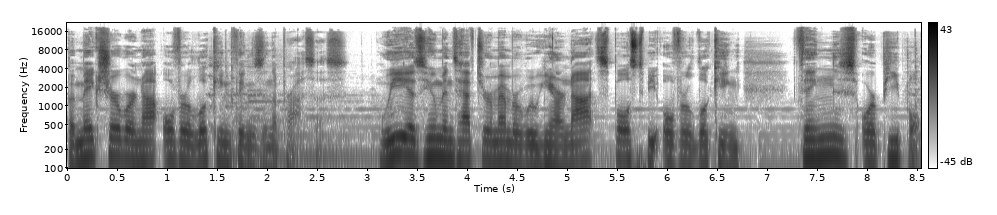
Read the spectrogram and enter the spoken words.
But make sure we're not overlooking things in the process. We as humans have to remember we are not supposed to be overlooking things or people,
